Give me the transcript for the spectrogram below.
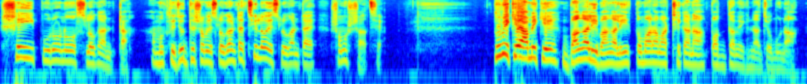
সেই পুরনো স্লোগানটা, মুক্তিযুদ্ধের সময় স্লোগানটা ছিল, এই স্লোগানটায় সমস্যা আছে। তুমি কে, আমি কে? বাঙালি বাঙালি, তোমার আমার ঠিকানা, পদ্মা মেঘনা যমুনা।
